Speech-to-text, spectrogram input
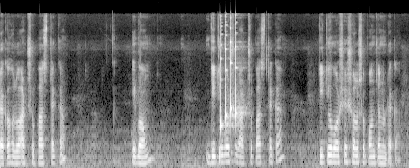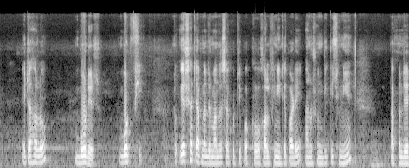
টাকা হলো আটশো পাঁচ টাকা এবং দ্বিতীয় বর্ষের আটশো পাঁচ টাকা। তৃতীয় বর্ষের ষোলোশো পঞ্চান্ন টাকা। এটা হলো বোর্ডের, বোর্ড ফি। তো এর সাথে আপনাদের মাদ্রাসা কর্তৃপক্ষ হল ফি নিতে পারে। আনুষঙ্গিক কিছু নিয়ে আপনাদের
